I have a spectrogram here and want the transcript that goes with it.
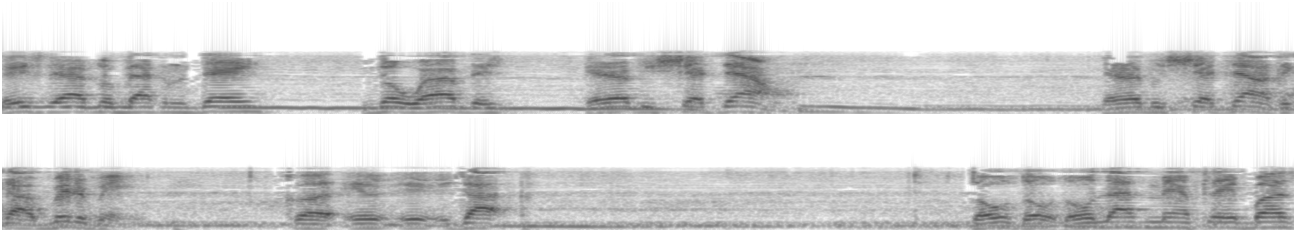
They used to have those back in the day. You know what happened? They, they had to be shut down. They had to be shut down. They got rid of it. Cause it, it, it got those those those Laughing Man Play Bus.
